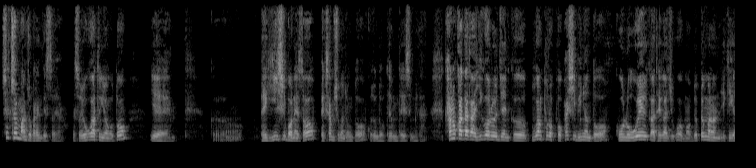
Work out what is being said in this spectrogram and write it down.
7천만 주 발행됐어요. 그래서 요거 같은 경우도 예, 그 120원에서 130원 정도, 그 정도 되면 되겠습니다. 간혹 가다가 이거를 이제 그 무광 프로포 82년도 그걸로 오해가 돼가지고 뭐 몇백만 원 이렇게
